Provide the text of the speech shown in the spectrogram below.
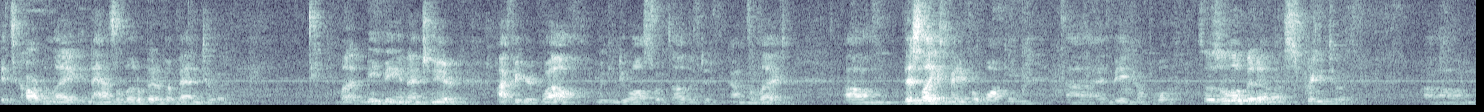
It's carbon leg and has a little bit of a bend to it. But me being an engineer, I figured, well, we can do all sorts of other different kinds of legs. Um, this leg is made for walking uh, and being comfortable, so there's a little bit of a spring to it. Um,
